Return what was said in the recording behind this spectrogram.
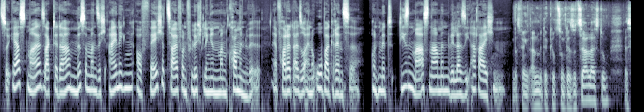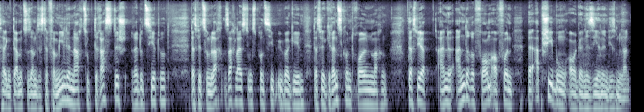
Zuerst mal, sagt er da, müsse man sich einigen, auf welche Zahl von Flüchtlingen man kommen will. Er fordert also eine Obergrenze. Und mit diesen Maßnahmen will er sie erreichen. Das fängt an mit der Kürzung der Sozialleistung. Es hängt damit zusammen, dass der Familiennachzug drastisch reduziert wird, dass wir zum Sachleistungsprinzip übergehen, dass wir Grenzkontrollen machen, dass wir eine andere Form auch von äh, Abschiebungen organisieren in diesem Land.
